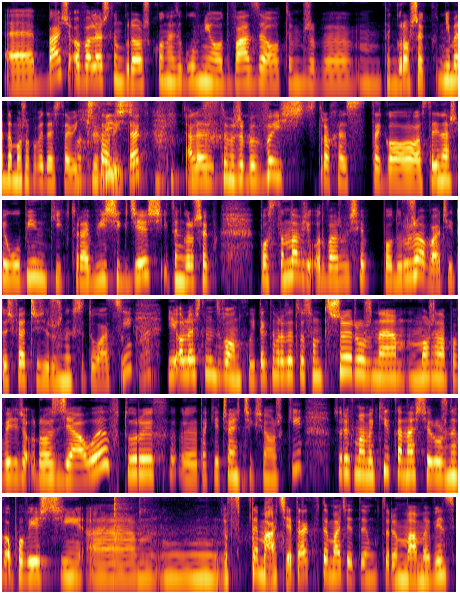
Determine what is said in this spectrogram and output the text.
E, Baś o Walecznym Groszku, ona jest głównie o odwadze, o tym, żeby mm, ten groszek, nie będę może opowiadać całej Oczywiście. historii, tak? Ale tym, żeby wyjść trochę z tego, z tej naszej łubinki, która wisi gdzieś i ten groszek postanowił, odważył się podróżować i doświadczyć różnych sytuacji Super. i o leśnym dzwonku. I tak naprawdę to są trzy różne, można powiedzieć, rozdziały, w których e, takie części książki, w których mamy kilkanaście różnych opowieści w temacie, tak? W temacie tym, którym mamy. Więc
